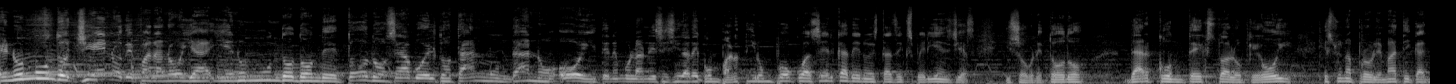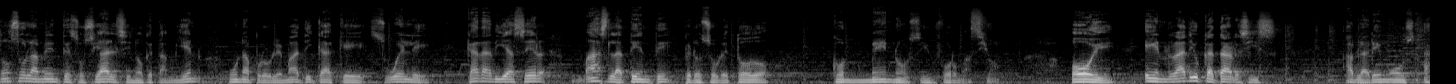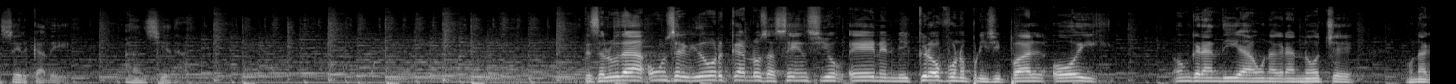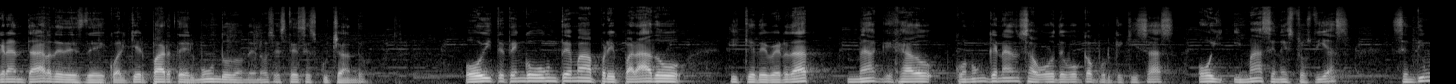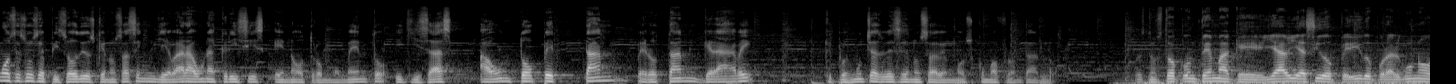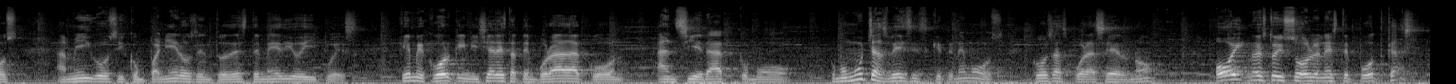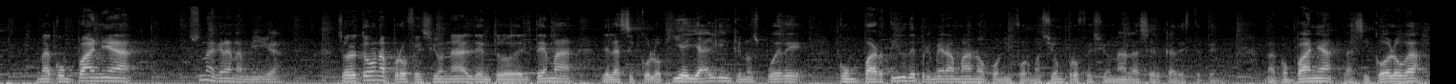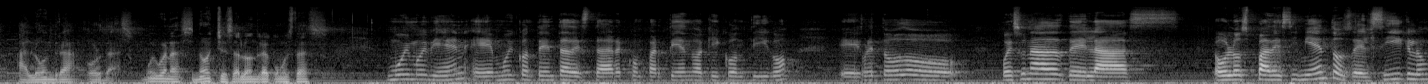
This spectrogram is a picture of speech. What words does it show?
En un mundo lleno de paranoia y en un mundo donde todo se ha vuelto tan mundano, hoy tenemos la necesidad de compartir un poco acerca de nuestras experiencias y sobre todo dar contexto a lo que hoy es una problemática no solamente social, sino que también una problemática que suele cada día ser más latente, pero sobre todo con menos información. Hoy en Radio Catarsis hablaremos acerca de ansiedad. Te saluda un servidor, Carlos Asensio, en el micrófono principal. Hoy, un gran día, una gran noche, una gran tarde desde cualquier parte del mundo donde nos estés escuchando. Hoy te tengo un tema preparado y que de verdad me ha quejado con un gran sabor de boca porque quizás hoy y más en estos días Sentimos esos episodios que nos hacen llevar a una crisis en otro momento y quizás a un tope tan pero tan grave que pues muchas veces no sabemos cómo afrontarlo. Pues nos toca un tema que ya había sido pedido por algunos amigos y compañeros dentro de este medio y pues qué mejor que iniciar esta temporada con ansiedad como como muchas veces que tenemos cosas por hacer, ¿no? Hoy no estoy solo en este podcast, me acompaña es una gran amiga, sobre todo una profesional dentro del tema de la psicología y alguien que nos puede compartir de primera mano con información profesional acerca de este tema. Me acompaña la psicóloga Alondra Ordaz. Muy buenas noches, Alondra, ¿cómo estás? Muy, muy bien, eh, muy contenta de estar compartiendo aquí contigo. Eh, sobre todo, pues una de las, o los padecimientos del siglo,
